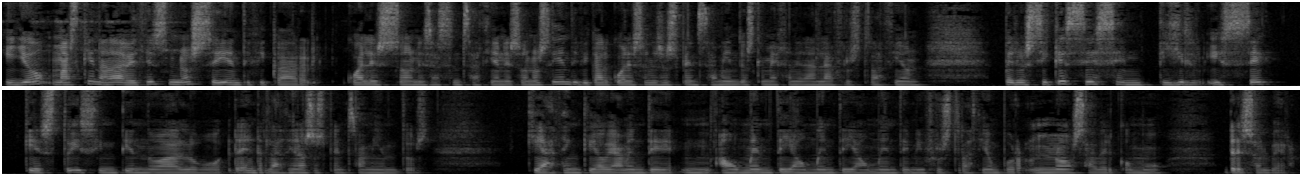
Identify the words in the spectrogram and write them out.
Y yo, más que nada, a veces no sé identificar cuáles son esas sensaciones o no sé identificar cuáles son esos pensamientos que me generan la frustración, pero sí que sé sentir y sé que estoy sintiendo algo en relación a esos pensamientos que hacen que obviamente mm, aumente y aumente y aumente mi frustración por no saber cómo resolver.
